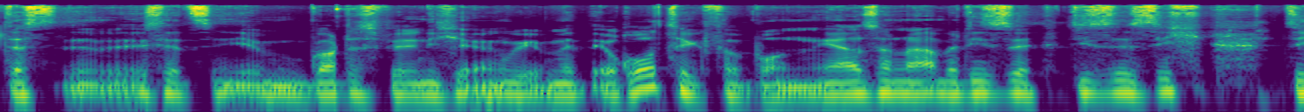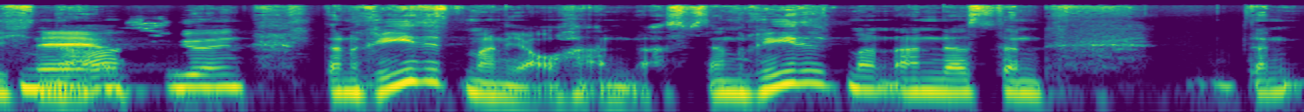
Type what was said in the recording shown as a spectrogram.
das ist jetzt um Gottes Willen nicht irgendwie mit Erotik verbunden, ja, sondern aber diese, diese sich, sich nee. nahe fühlen, dann redet man ja auch anders. Dann redet man anders, dann, dann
